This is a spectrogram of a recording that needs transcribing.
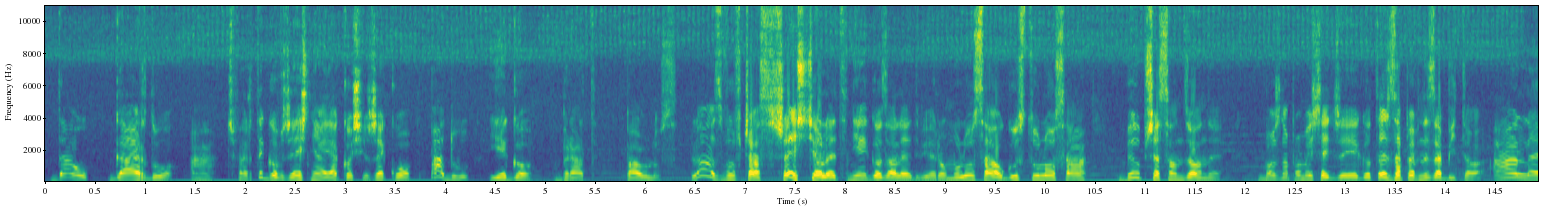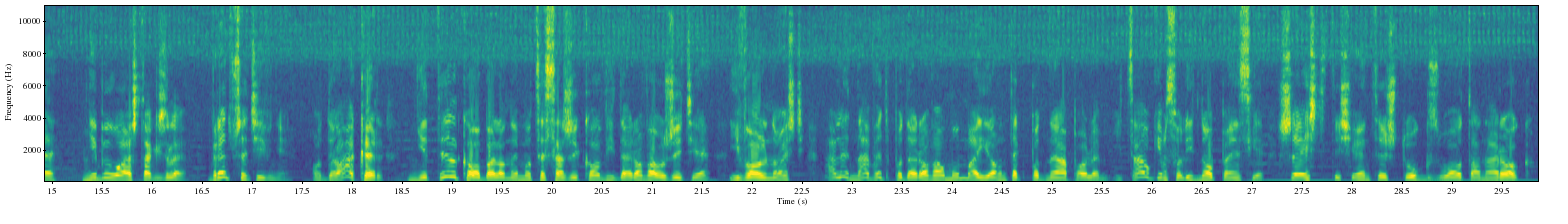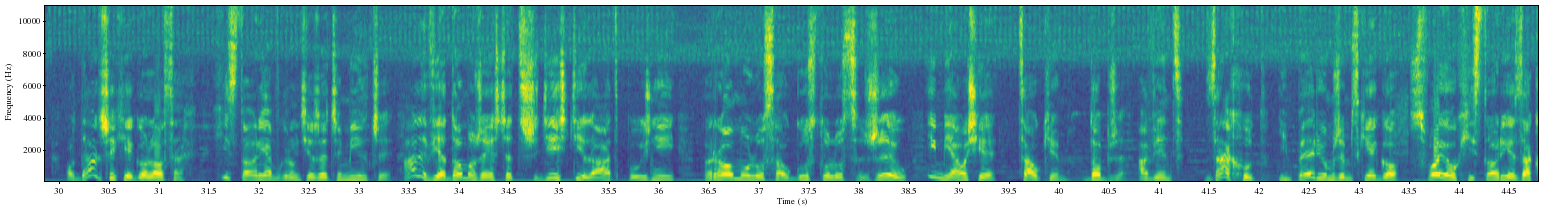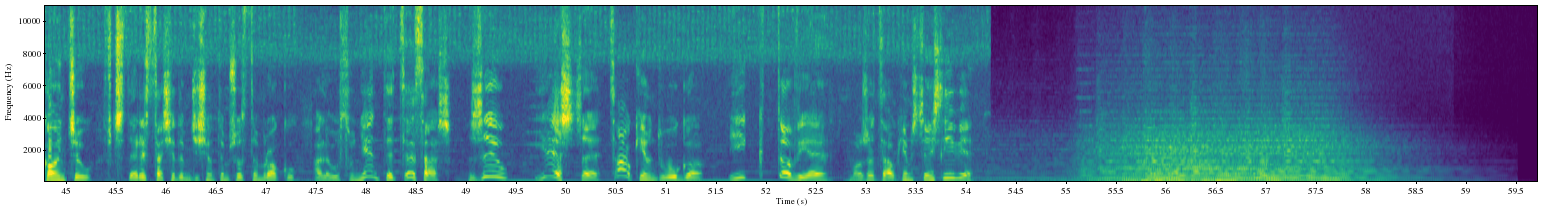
dał gardło, a 4 września, jako się rzekło, padł jego brat Paulus. Los wówczas sześcioletniego zaledwie Romulusa Augustulusa był przesądzony. Można pomyśleć, że jego też zapewne zabito, ale nie było aż tak źle. Wręcz przeciwnie. Odoaker nie tylko obalonemu cesarzykowi darował życie i wolność, ale nawet podarował mu majątek pod Neapolem i całkiem solidną pensję 6 tysięcy sztuk złota na rok. O dalszych jego losach historia w gruncie rzeczy milczy, ale wiadomo, że jeszcze 30 lat później Romulus Augustulus żył i miał się całkiem dobrze. A więc Zachód Imperium Rzymskiego swoją historię zakończył w 476 roku, ale usunięty cesarz żył jeszcze całkiem długo i kto wie, może całkiem szczęśliwie.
